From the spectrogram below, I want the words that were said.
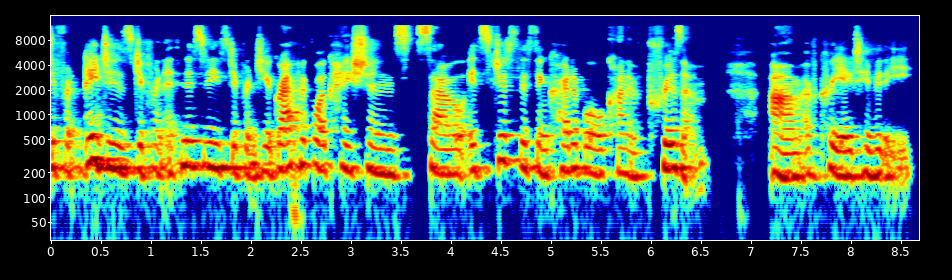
different ages, different ethnicities, different geographic locations. So it's just this incredible kind of prism um, of creativity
